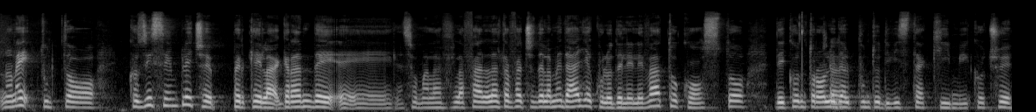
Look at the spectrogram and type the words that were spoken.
non è tutto così semplice perché la grande, eh, insomma, l'altra la, la, faccia della medaglia è quello dell'elevato costo dei controlli certo. dal punto di vista chimico, cioè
